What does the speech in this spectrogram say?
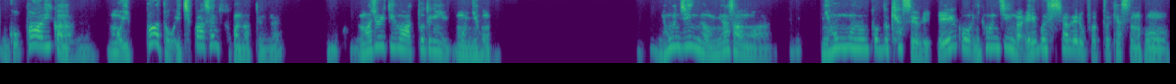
5%以下なのよ。もう1%とか1%とかになってるのね。マジョリティが圧倒的にもう日本。日本人の皆さんは、日本語のポッドキャストより英語、日本人が英語で喋るポッドキャストの方を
